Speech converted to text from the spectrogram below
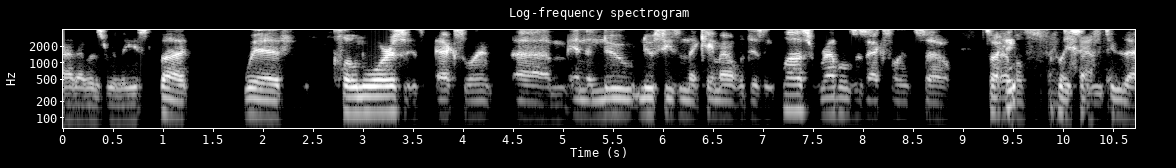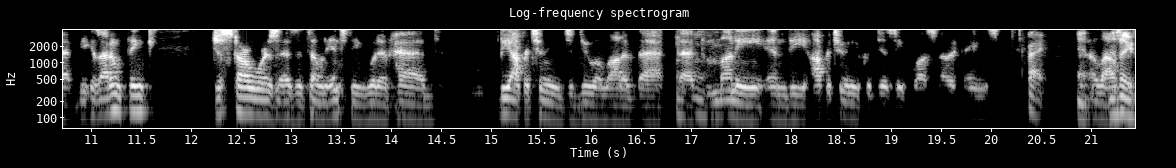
uh, that was released, but with Clone Wars, it's excellent. Um, and the new new season that came out with Disney Plus, Rebels is excellent. So, so I think Rebels was something to that because I don't think just Star Wars as its own entity would have had the opportunity to do a lot of that that Mhm. money and the opportunity for Disney Plus and other things Yeah, I allows. think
